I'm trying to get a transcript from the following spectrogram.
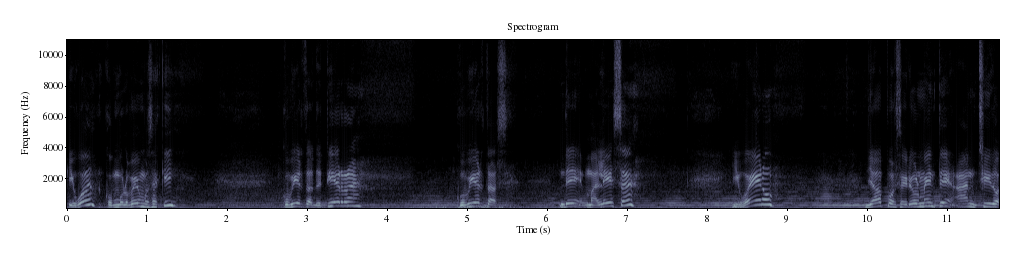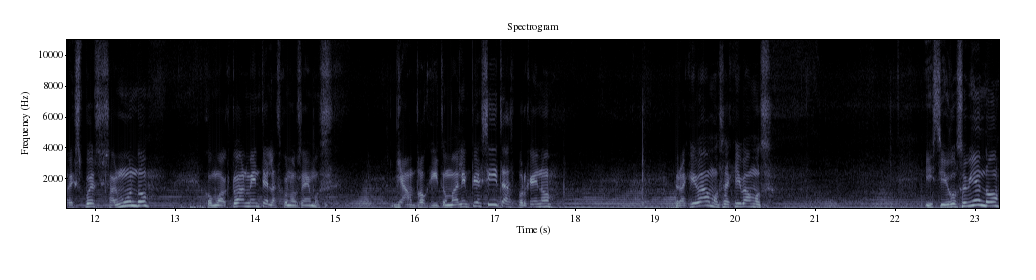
igual, como lo vemos aquí, cubiertas de tierra, cubiertas de maleza, y bueno, ya posteriormente han sido expuestas al mundo como actualmente las conocemos. Ya un poquito más limpiecitas, ¿por qué no? Pero aquí vamos, aquí vamos. Y sigo subiendo.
